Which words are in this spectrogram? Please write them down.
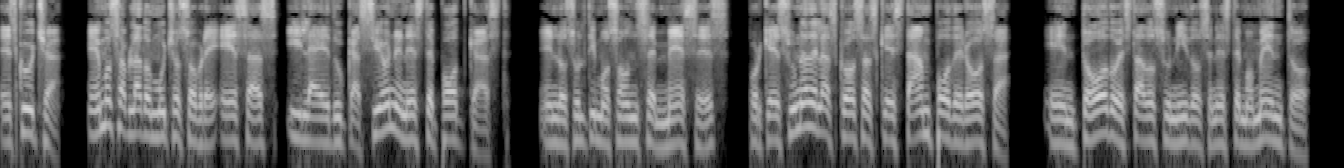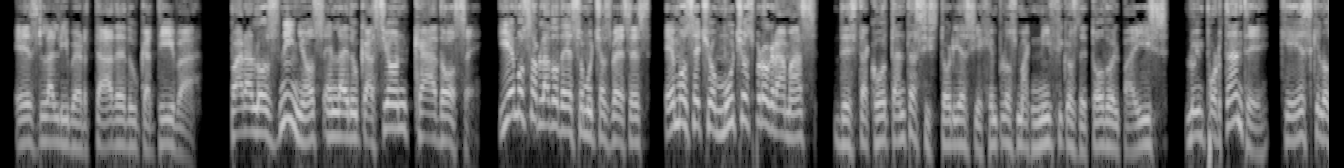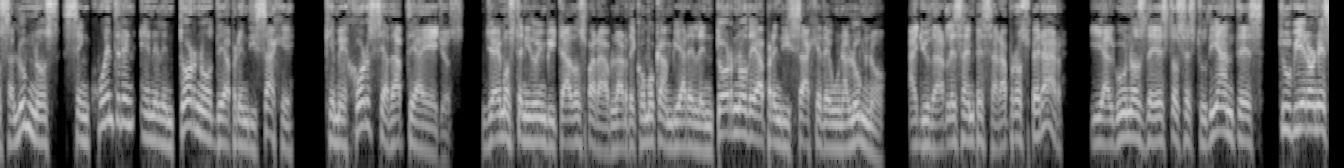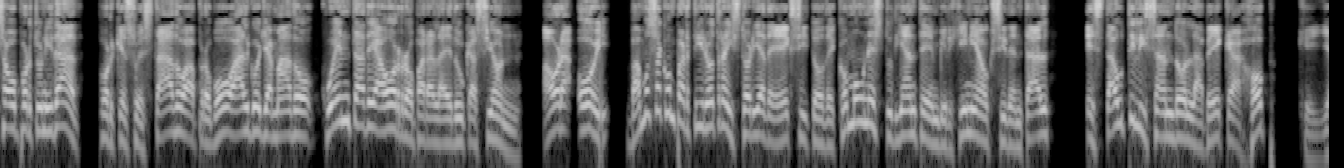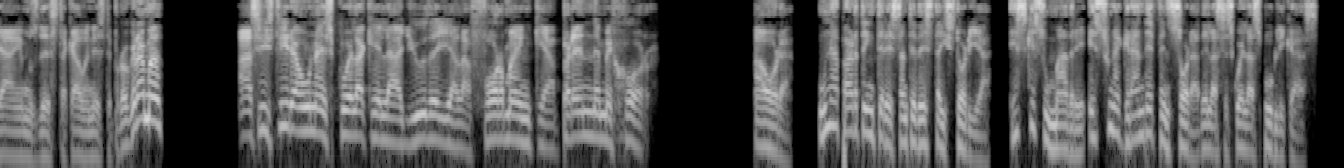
Escucha, hemos hablado mucho sobre esas y la educación en este podcast en los últimos 11 meses, porque es una de las cosas que es tan poderosa en todo Estados Unidos en este momento, es la libertad educativa. Para los niños en la educación K12. Y hemos hablado de eso muchas veces, hemos hecho muchos programas, destacó tantas historias y ejemplos magníficos de todo el país. Lo importante que es que los alumnos se encuentren en el entorno de aprendizaje que mejor se adapte a ellos. Ya hemos tenido invitados para hablar de cómo cambiar el entorno de aprendizaje de un alumno, ayudarles a empezar a prosperar. Y algunos de estos estudiantes tuvieron esa oportunidad porque su estado aprobó algo llamado cuenta de ahorro para la educación. Ahora, hoy, vamos a compartir otra historia de éxito de cómo un estudiante en Virginia Occidental está utilizando la beca HOP, que ya hemos destacado en este programa, asistir a una escuela que la ayude y a la forma en que aprende mejor. Ahora, una parte interesante de esta historia es que su madre es una gran defensora de las escuelas públicas.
